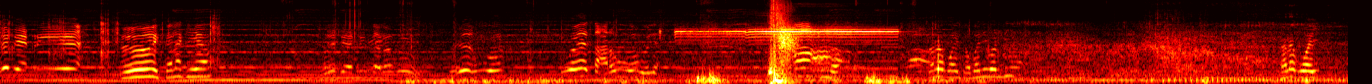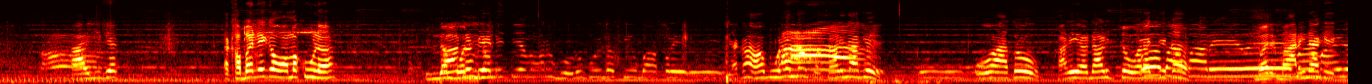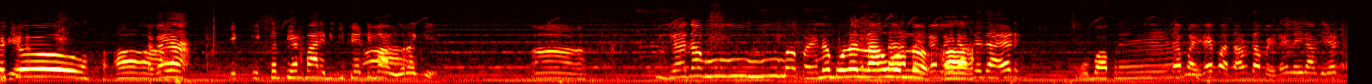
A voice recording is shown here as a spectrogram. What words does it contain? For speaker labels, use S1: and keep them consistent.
S1: ઓય કના કે ઓય તારો હું બોલે. કના કોઈ ખબર નહીં પડતી? કના કોઈ આઈ દેખ ખબર નહીં કે આમાં કોણ? એકદમ બોલી.
S2: મારું ઘોડું કોઈ નથી બાપરે.
S1: યાકા હવે બોલે ને પછાડી નાખે. ઓ આ તો ખાલી અડાડી છો વરસ મારી- નાખે એક એક એક જ ફેટ મારે બીજી ફેટની મારું વરસ
S2: તું ગયા જા હું હું મારા ભાઈને બોલે લાવું અમને.
S1: લઈને આવજે જા, હેડ.
S2: ઓ બાપરે.
S1: તારા ભાઈને પછાડો, તારા ભાઈને લઈને આવજે, હેડ.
